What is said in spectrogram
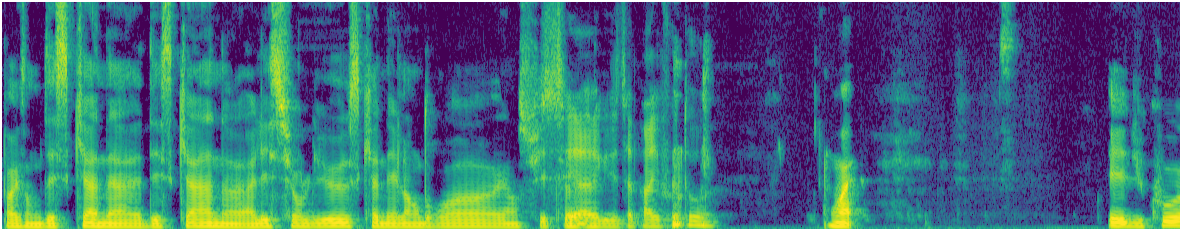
par exemple des scans, des scans, aller sur lieu, scanner l'endroit et ensuite. C'est avec des appareils photo. hein. Ouais. Et du coup,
